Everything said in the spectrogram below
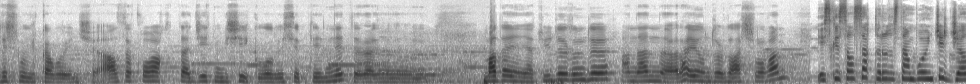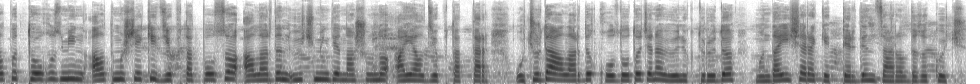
республика боюнча. Азыркы убакытта жетимиш эки болуп эсептелинет. Маданият үйдөрүндө анан райондордо ачылган. Эске салсак кыргызстан боюнча жалпы тогуз миң алтымыш эки депутат болсо алардын үч миңден ашууну аял депутаттар. Учурда аларды колдоодо жана өнүктүрүүдө мындай иш аракеттердин зарылдыгы күч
